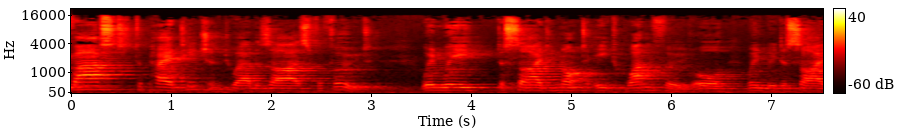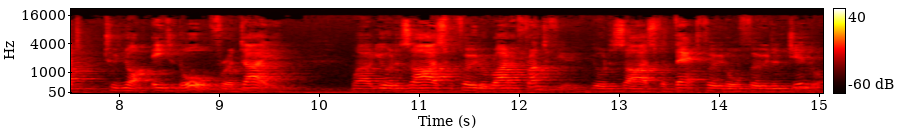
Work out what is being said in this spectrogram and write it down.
fast to pay attention to our desires for food. When we decide not to eat one food, or when we decide to not eat at all for a day, well, your desires for food are right in front of you, your desires for that food or food in general.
